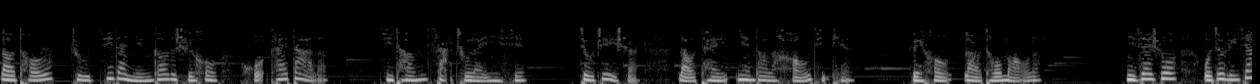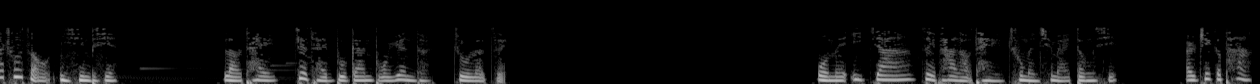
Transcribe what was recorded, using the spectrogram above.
老头煮鸡蛋年糕的时候火开大了，鸡汤洒出来一些。就这事儿，老太念叨了好几天，最后老头毛了。你再说，我就离家出走，你信不信？老太这才不甘不愿的住了嘴。我们一家最怕老太出门去买东西，而这个怕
